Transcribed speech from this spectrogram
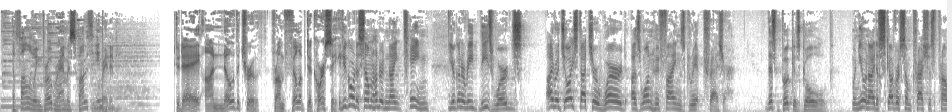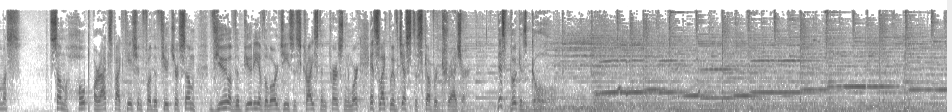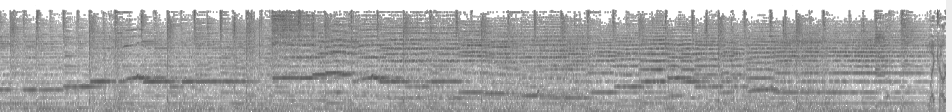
The following program is sponsored. Today on Know the Truth from Philip DeCourcy. If you go to Psalm 119, you're going to read these words I rejoiced at your word as one who finds great treasure. This book is gold. When you and I discover some precious promise, some hope or expectation for the future, some view of the beauty of the Lord Jesus Christ in person and work, it's like we've just discovered treasure. This book is gold.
